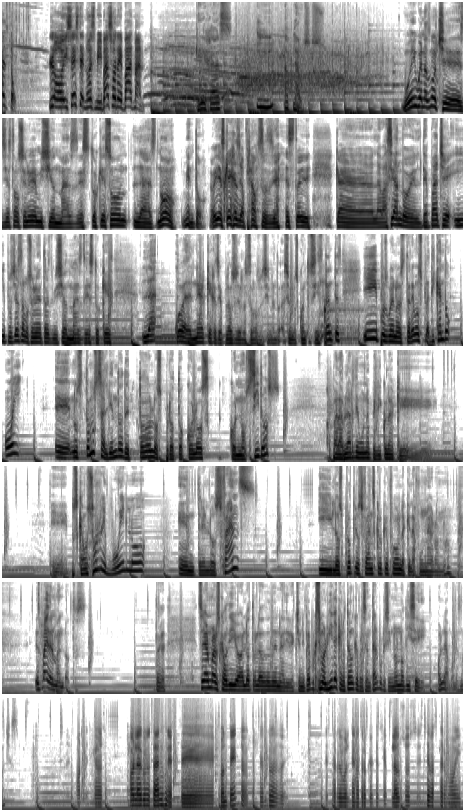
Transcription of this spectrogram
¡Alto! Lo hice, este no es mi vaso de Batman. Quejas y aplausos. Muy buenas noches, ya estamos en una emisión más esto que son las... No, miento, hoy es quejas y aplausos, ya estoy calabaceando el tepache y pues ya estamos en una transmisión más de esto que es la Cueva del Nerd, quejas y aplausos, ya lo estamos mencionando hace unos cuantos instantes y pues bueno, estaremos platicando hoy eh, nos estamos saliendo de todos los protocolos conocidos para hablar de una película que eh, pues causó revuelo entre los fans y los propios fans creo que fueron la que la funaron, ¿no? Spider-Man Lotus. Señor Mars Caudillo al otro lado de la dirección IP, porque se me olvida que lo tengo que presentar, porque si no, no dice hola, buenas noches. Hola, ¿cómo están? Este, contento, contento de estar de vuelta en otro quejas y aplausos. Este va a estar muy.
